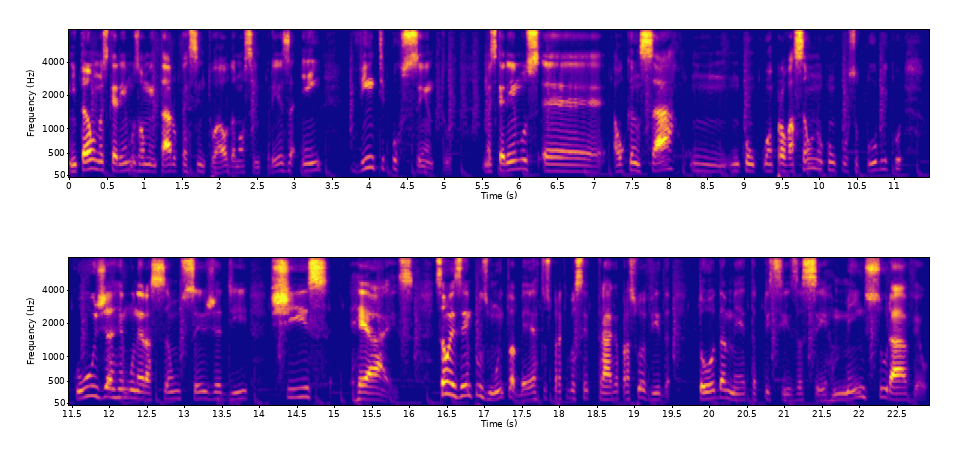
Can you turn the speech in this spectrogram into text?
Então, nós queremos aumentar o percentual da nossa empresa em 20% nós queremos é, alcançar um, um, uma aprovação no concurso público cuja remuneração seja de X reais. São exemplos muito abertos para que você traga para a sua vida. Toda meta precisa ser mensurável,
